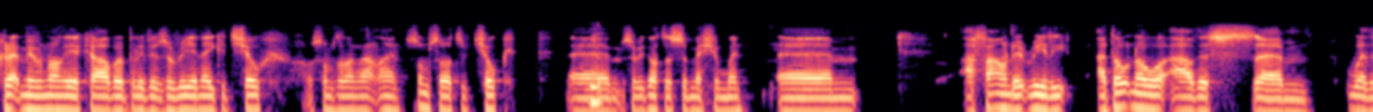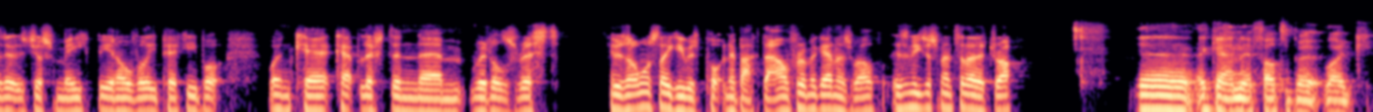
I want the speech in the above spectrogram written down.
correct me if I'm wrong here, Carl, but I believe it was a rear naked choke or something along that line, some sort of choke. Um. So we got the submission win. Um, I found it really. I don't know how this, um, whether it was just me being overly picky, but when Kurt kept lifting um, Riddle's wrist, it was almost like he was putting it back down for him again as well. Isn't he just meant to let it drop? Yeah, again, it felt a bit like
